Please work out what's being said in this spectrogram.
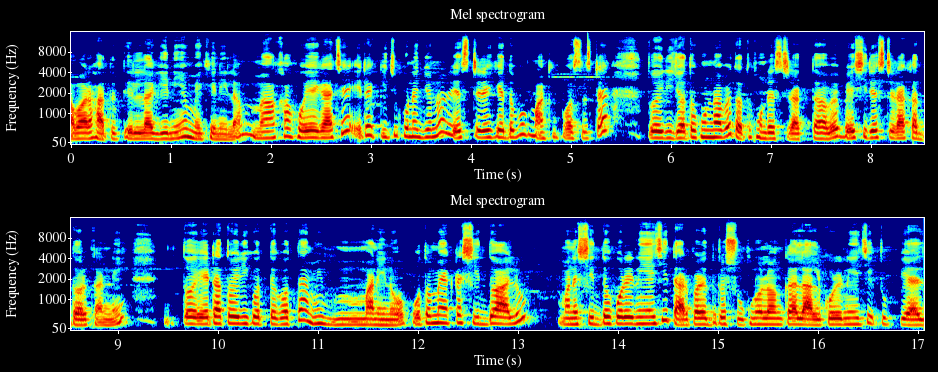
আবার হাতে তেল লাগিয়ে নিয়ে মেখে নিলাম। মাখা হয়ে গেছে। এটা কিছুক্ষণের জন্য রেস্টে রেখে দেবো। মাখি প্রসেসটা তৈরি যতক্ষণ হবে ততক্ষণ রেস্টে রাখতে হবে। বেশি রেস্টে রাখার দরকার নেই। তো এটা তৈরি করতে করতে আমি মানিয়ে নেব। প্রথমে একটা সিদ্ধ আলু মানে সিদ্ধ করে নিয়েছি, তারপরে দুটো শুকনো লঙ্কা লাল করে নিয়েছি, একটু পেঁয়াজ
